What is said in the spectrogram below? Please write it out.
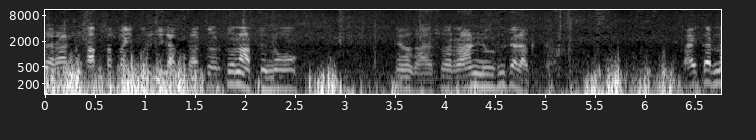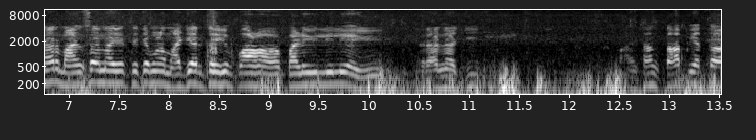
घरात साफसफाई करूची लागता तर तो नाचनो हे बघा असं रान निवडूचं लागतं. काय करणार? माणसं नाही त्याच्यामुळं त्याच्यामुळे माझी अर्थ ही पा पाळविलेली आहे रानाची. माणसांक ताप येता.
